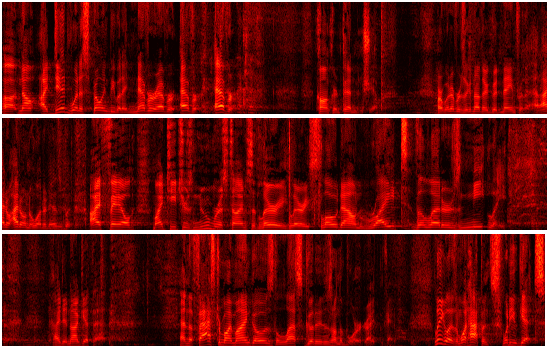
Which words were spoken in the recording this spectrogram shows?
Uh, now, I did win a spelling bee, but I never, ever, ever, ever conquered penmanship. Or whatever's another good name for that. I don't, I don't know what it is, but I failed. My teachers numerous times said, Larry, Larry, slow down, write the letters neatly. I did not get that. And the faster my mind goes, the less good it is on the board, right? Okay. Legalism, what happens? What do you get?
